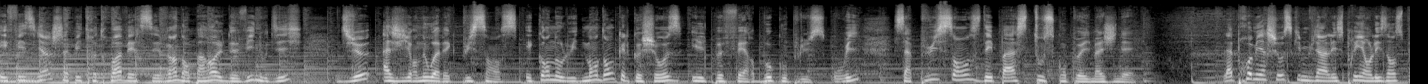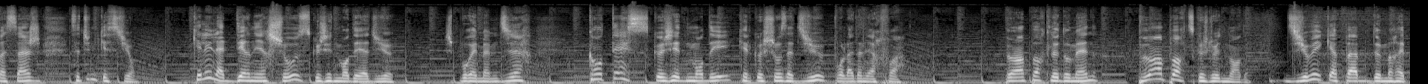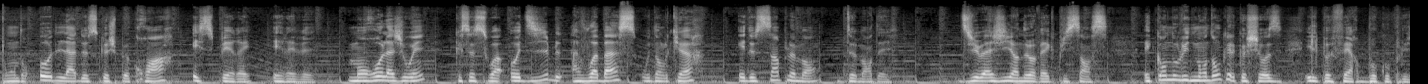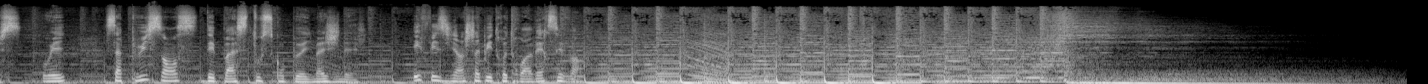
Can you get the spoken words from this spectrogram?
Éphésiens chapitre 3 verset 20 dans Parole de vie nous dit Dieu agit en nous avec puissance et quand nous lui demandons quelque chose, il peut faire beaucoup plus. Oui, sa puissance dépasse tout ce qu'on peut imaginer. La première chose qui me vient à l'esprit en lisant ce passage, c'est une question. Quelle est la dernière chose que j'ai demandé à Dieu? Je pourrais même dire quand est-ce que j'ai demandé quelque chose à Dieu pour la dernière fois? Peu importe le domaine, peu importe ce que je lui demande, Dieu est capable de me répondre au-delà de ce que je peux croire, espérer et rêver. Mon rôle à jouer, que ce soit audible, à voix basse ou dans le cœur, est de simplement demander. Dieu agit en nous avec puissance, et quand nous lui demandons quelque chose, il peut faire beaucoup plus. Oui, sa puissance dépasse tout ce qu'on peut imaginer. Éphésiens chapitre 3 verset 20.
